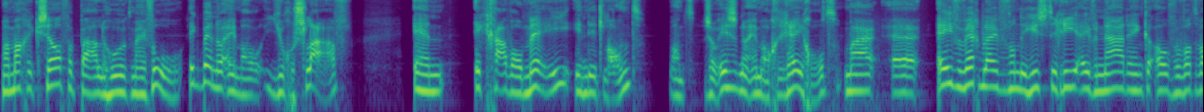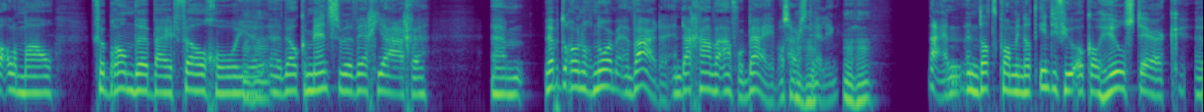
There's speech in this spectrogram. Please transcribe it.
Maar mag ik zelf bepalen hoe ik mij voel? Ik ben nou eenmaal Joegoslaaf. En ik ga wel mee in dit land. Want zo is het nou eenmaal geregeld. Maar uh, even wegblijven van de hysterie. Even nadenken over wat we allemaal verbranden, bij het vuil gooien. Mhm. eh, welke mensen we wegjagen. Ehm, we hebben toch ook nog normen en waarden. En daar gaan we aan voorbij, was haar Mhm. stelling. Mhm. Nou, en, en dat kwam in dat interview ook al heel sterk eh,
